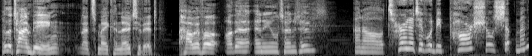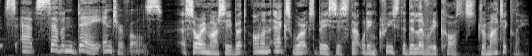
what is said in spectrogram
For the time being, let's make a note of it. However, are there any alternatives? An alternative would be partial shipments at seven day intervals. Uh, sorry, Marcy, but on an ex works basis, that would increase the delivery costs dramatically.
